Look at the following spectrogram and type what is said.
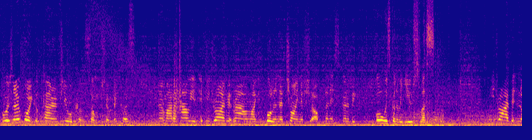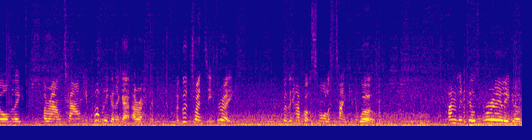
Well, there's no point comparing fuel consumption because no matter how you, if you drive it around like a bull in a china shop, then it's going to be always going to be useless. You drive it normally around town, you're probably going to get, I reckon, a good 23. But they have got the smallest tank in the world. Handling feels really good.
